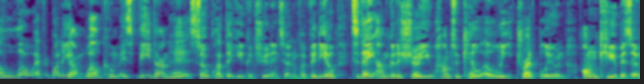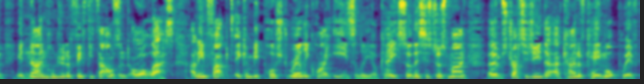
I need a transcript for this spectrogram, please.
Hello everybody and welcome, it's VDan here, so glad that you can tune into another video. Today I'm going to show you how to kill Elite Dreadbloon on Cubism in 950,000 or less. And in fact, it can be pushed really quite easily, okay? So this is just my um, strategy that I kind of came up with.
